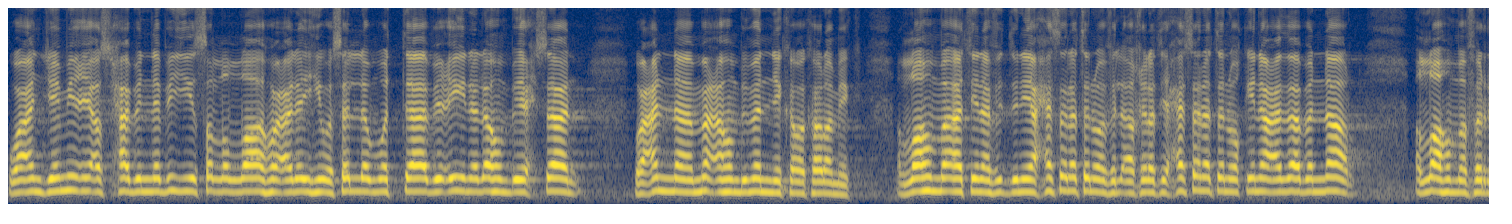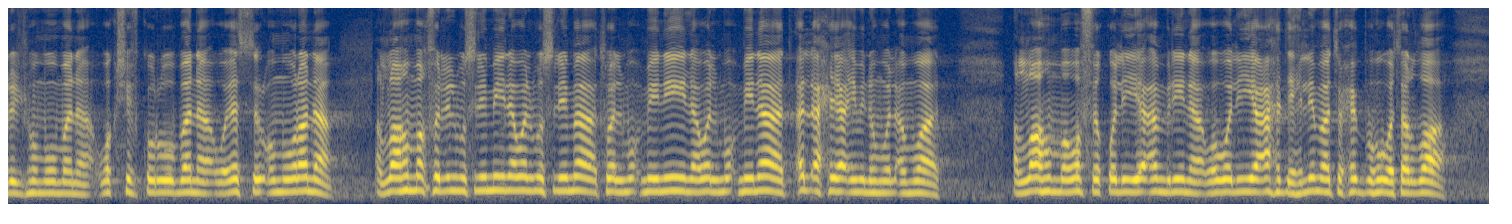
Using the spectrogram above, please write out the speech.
وعن جميع أصحاب النبي صلى الله عليه وسلم والتابعين لهم بإحسان وعنا معهم بمنك وكرمك. اللهم آتنا في الدنيا حسنة وفي الآخرة حسنة وقنا عذاب النار. اللهم فرج همومنا واكشف كروبنا ويسر أمورنا. اللهم اغفر للمسلمين والمسلمات والمؤمنين والمؤمنات الأحياء منهم والأموات. اللهم وفق ولي أمرنا وولي عهده لما تحبه وترضاه.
